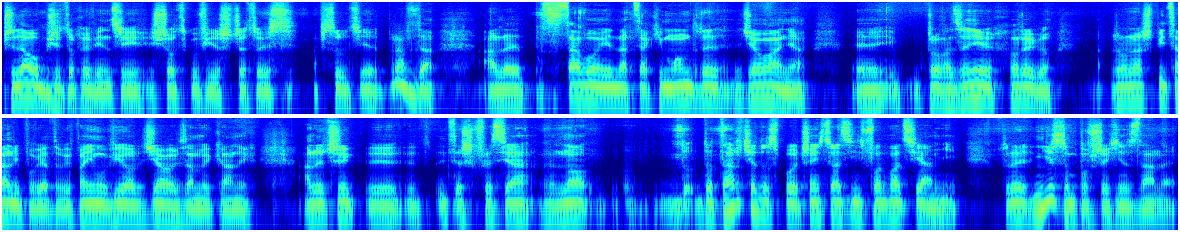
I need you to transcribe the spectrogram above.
Przydałoby się trochę więcej środków jeszcze, to jest absolutnie prawda, ale podstawą jednak takie mądre działania. Y, Prowadzenie chorego, rola szpitali powiatowych. Pani mówi o oddziałach zamykanych, ale czy y, też kwestia no, do, dotarcia do społeczeństwa z informacjami, które nie są powszechnie znane,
